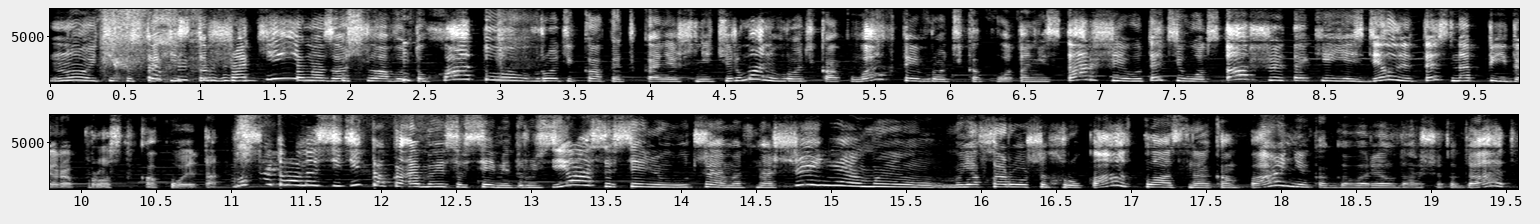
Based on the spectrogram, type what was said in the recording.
Ну и типа такие старшаки, она зашла в эту хату, вроде как это, конечно, не тюрьма, но вроде как вахта, и вроде как вот они старшие, вот эти вот старшие такие, сделали тест на пидора просто какой-то. Ну, смотрю, она сидит такая, мы со всеми друзья, со всеми улучшаем отношения, мы, я в хороших руках, классная компания, как говорил Даша, это да, это,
